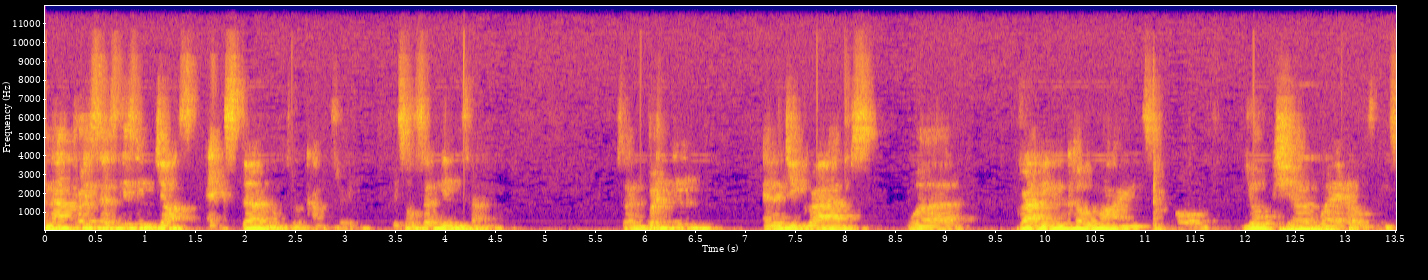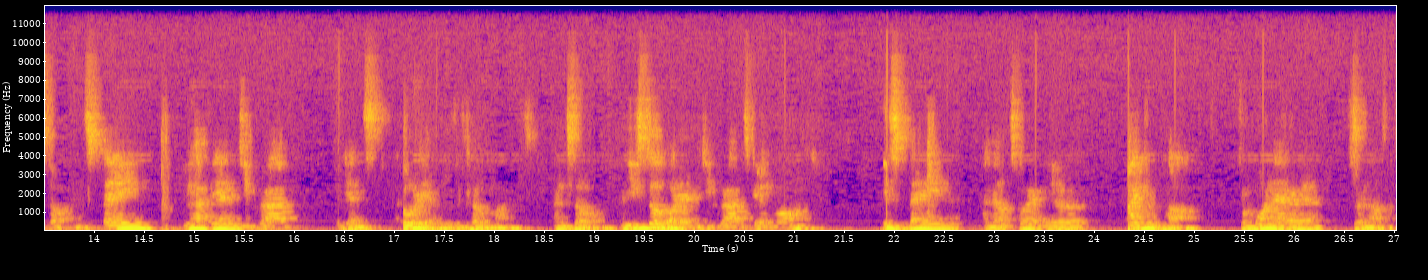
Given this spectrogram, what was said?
And that process isn't just external to a country, it's also internal. So in Britain, energy grabs were grabbing the coal mines of Yorkshire, Wales, and so on. In Spain, you have the energy grab against Victoria with the coal mines, and so on. And you've still got energy grabs going on in Spain and elsewhere in Europe, hydropower from one area to another.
